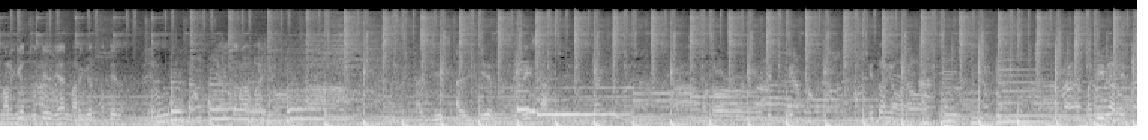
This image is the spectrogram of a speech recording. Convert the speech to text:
Marriott Hotel yan. Marriott Hotel. Ito naman yung ah, Algiers, Algiers, Reza. Ah, motor district. Ito yung ano, ah, Medina Road.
